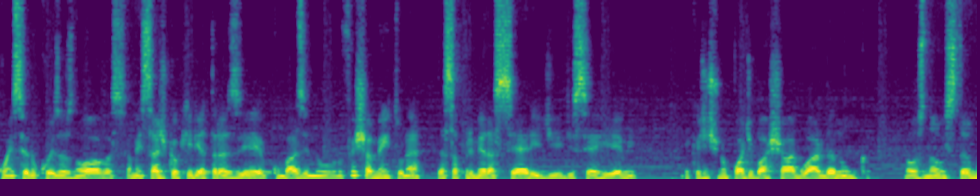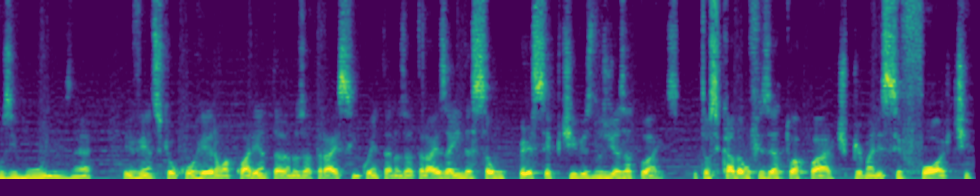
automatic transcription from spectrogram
conhecendo coisas novas. A mensagem que eu queria trazer, com base no, no fechamento né, dessa primeira série de, de CRM, é que a gente não pode baixar a guarda nunca. Nós não estamos imunes, né? Eventos que ocorreram há 40 anos atrás, 50 anos atrás, ainda são perceptíveis nos dias atuais. Então, se cada um fizer a tua parte, permanecer forte,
